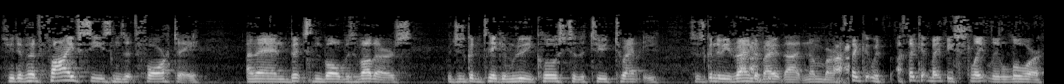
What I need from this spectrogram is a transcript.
So he'd have had five seasons at 40 and then bits and bobs of others, which is going to take him really close to the 220. So it's going to be round about that number. I think it would. I think it might be slightly lower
